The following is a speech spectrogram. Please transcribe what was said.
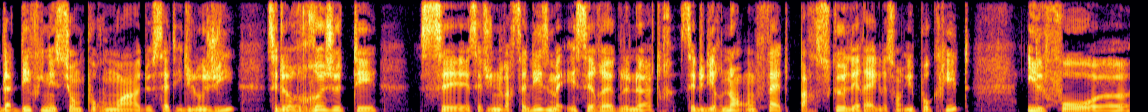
la définition pour moi de cette idéologie, c'est de rejeter cet universalisme et ces règles neutres. C'est de dire non, en fait, parce que les règles sont hypocrites, il faut euh,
